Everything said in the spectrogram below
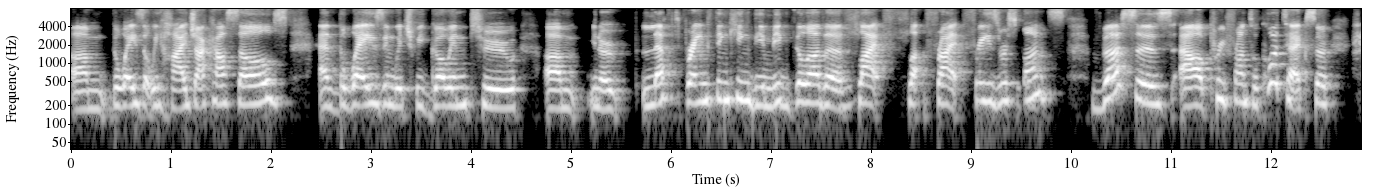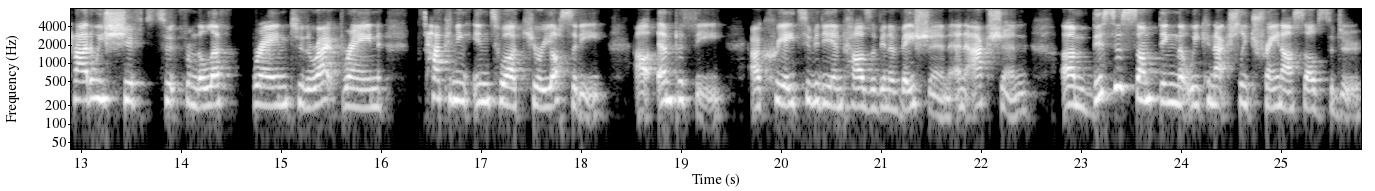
um, the ways that we hijack ourselves, and the ways in which we go into, um, you know, left brain thinking, the amygdala, the flight, fl- fright, freeze response, versus our prefrontal cortex. So how do we shift to, from the left brain to the right brain tapping into our curiosity, our empathy, our creativity and powers of innovation and action. Um, this is something that we can actually train ourselves to do.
